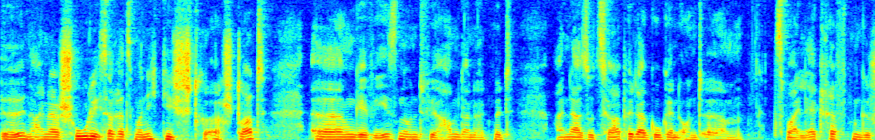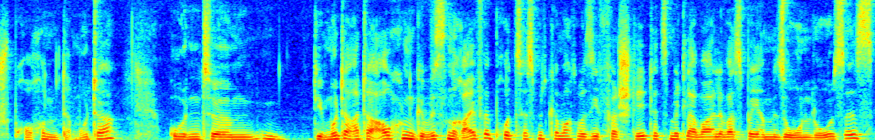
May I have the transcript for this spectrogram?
äh, in einer Schule. Ich sage jetzt mal nicht die Stadt äh, gewesen. Und wir haben dann halt mit einer Sozialpädagogin und ähm, zwei Lehrkräften gesprochen, der Mutter. Und ähm, die Mutter hatte auch einen gewissen Reifeprozess mitgemacht, aber sie versteht jetzt mittlerweile, was bei ihrem Sohn los ist.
